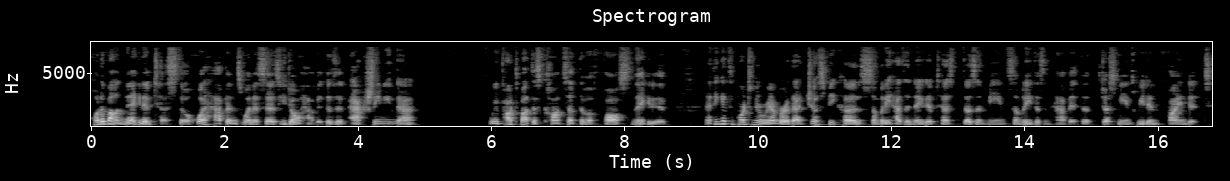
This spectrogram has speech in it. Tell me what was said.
What about negative tests though? What happens when it says you don't have it? Does it actually mean that? We've talked about this concept of a false negative. I think it's important to remember that just because somebody has a negative test doesn't mean somebody doesn't have it. That just means we didn't find it.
